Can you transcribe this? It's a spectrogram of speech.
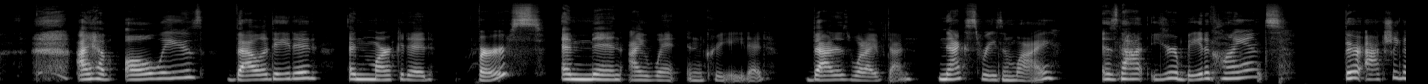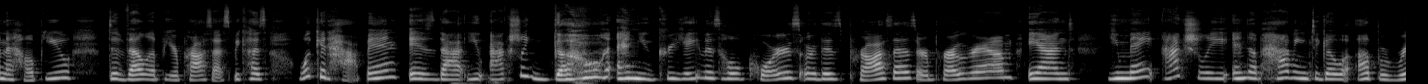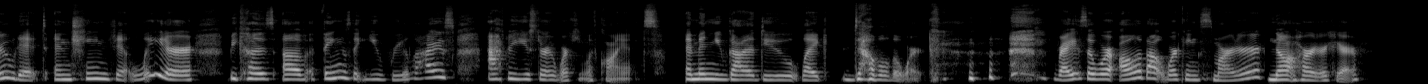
I have always validated and marketed first, and then I went and created. That is what I've done. Next reason why is that your beta clients, they're actually going to help you develop your process because what could happen is that you actually go and you create this whole course or this process or program and you may actually end up having to go uproot it and change it later because of things that you realize after you started working with clients. And then you've got to do like double the work, right? So we're all about working smarter, not harder here.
